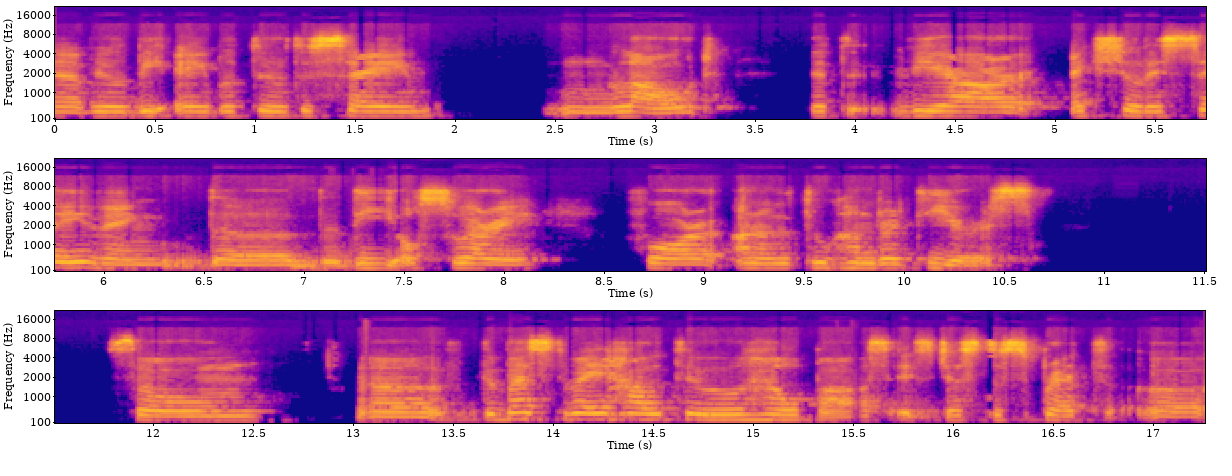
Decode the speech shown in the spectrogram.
uh, we'll be able to, to say mm, loud that we are actually saving the, the, the ossuary for another 200 years. So uh, the best way how to help us is just to spread uh,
